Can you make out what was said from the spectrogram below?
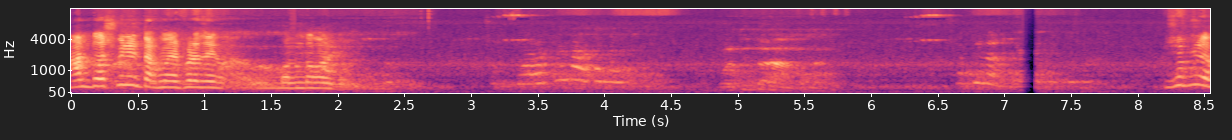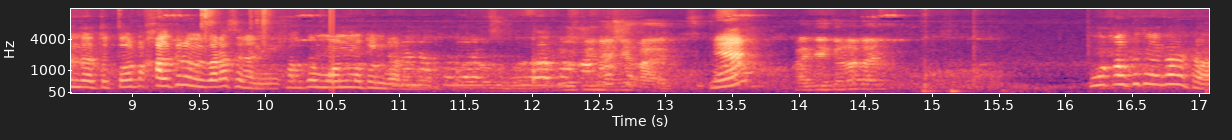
আর দশ মিনিট থাকব এরপরে বন্ধ করে দেবো বলছি তো রান্না না সব রান্না তো তোর কালকে রবিবার আছে না? কালকে মন মতন রান্না হ্যাঁ কালকে তো এগারোটা।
